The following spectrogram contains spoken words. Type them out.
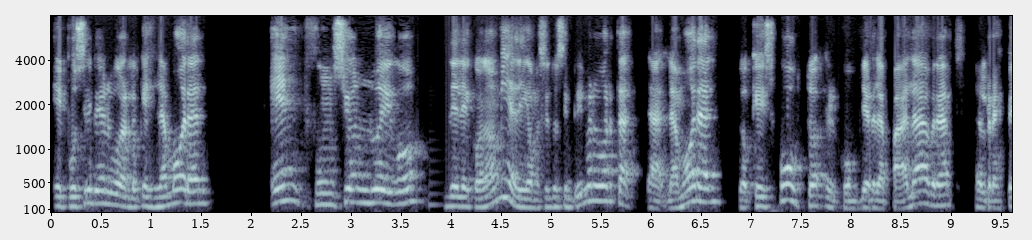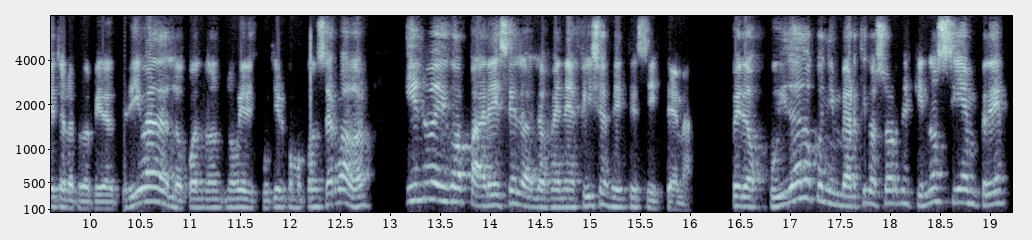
eh, pusieron en primer lugar lo que es la moral en función luego de la economía, digamos. Entonces, en primer lugar la, moral, lo que es justo, el cumplir la palabra, el respeto a la propiedad privada, lo cual no, voy a discutir como conservador, y luego aparecen los beneficios de este sistema. Pero cuidado con invertir los órdenes, que no siempre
